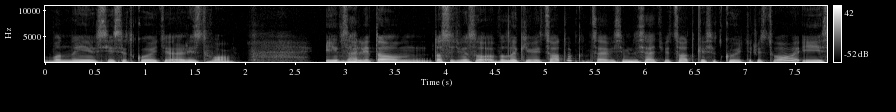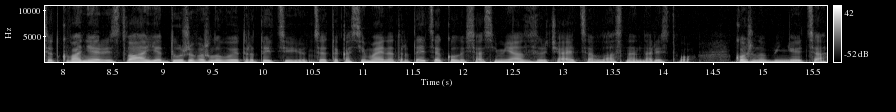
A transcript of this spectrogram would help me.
вони всі святкують Різдво. І взагалі-то досить великий відсоток, це 80% святкують Різдво. І святкування Різдва є дуже важливою традицією. Це така сімейна традиція, коли вся сім'я зустрічається власне на Різдво. Кожен обмінюється.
